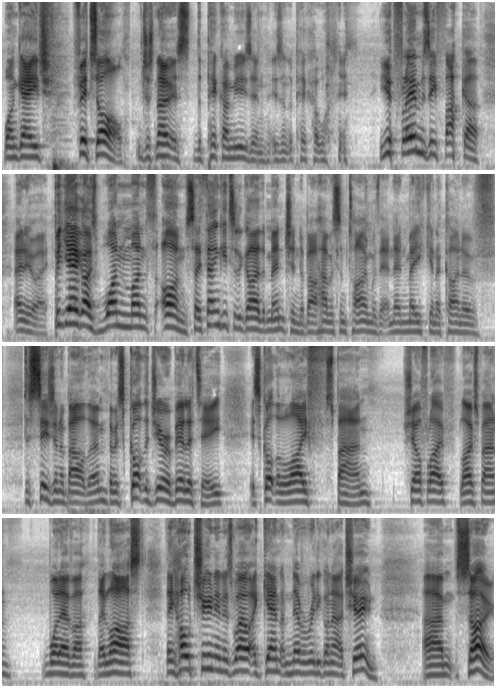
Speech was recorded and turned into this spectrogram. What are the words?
one gauge fits all. Just notice the pick I'm using isn't the pick I wanted. You flimsy fucker. Anyway. But yeah, guys, one month on. So thank you to the guy that mentioned about having some time with it and then making a kind of decision about them. So it's got the durability, it's got the lifespan, shelf life, lifespan, whatever. They last. They hold tuning as well. Again, I've never really gone out of tune. Um, so,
